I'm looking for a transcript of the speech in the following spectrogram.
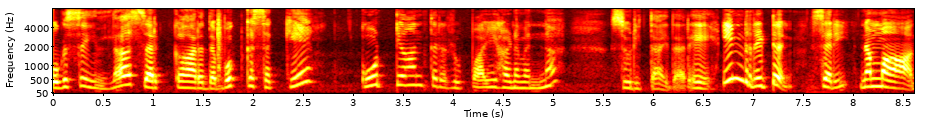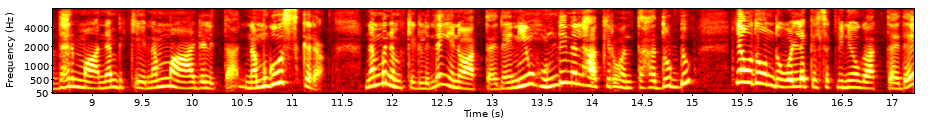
ಬೊಗಸೆಯಿಂದ ಸರ್ಕಾರದ ಬೊಕ್ಕಸಕ್ಕೆ ಕೋಟ್ಯಾಂತರ ರೂಪಾಯಿ ಹಣವನ್ನ ಸುರಿತಾ ಇದ್ದಾರೆ ಇನ್ ರಿಟರ್ನ್ ಸರಿ, ನಮ್ಮ ಧರ್ಮ, ನಂಬಿಕೆ, ನಮ್ಮ ಆಡಳಿತ ನಮಗೋಸ್ಕರ, ನಮ್ಮ ನಂಬಿಕೆಗಳಿಂದ ಏನೋ ಆಗ್ತಾ ಇದೆ. ನೀವು ಹುಂಡಿನಲ್ಲಿ ಹಾಕಿರುವಂತಹ ದುಡ್ಡು ಯಾವುದೋ ಒಂದು ಒಳ್ಳೆ ಕೆಲಸಕ್ಕೆ ವಿನಿಯೋಗ ಆಗ್ತಾ ಇದೆ.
